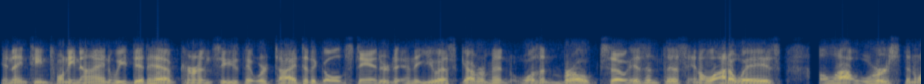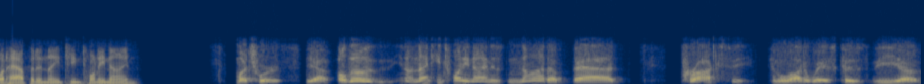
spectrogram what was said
in 1929 we did have currencies that were tied to the gold standard and the US government wasn't broke. So isn't this in a lot of ways a lot worse than what happened in 1929? Much worse. Yeah. Although, you know, 1929 is not a bad proxy in a lot of ways because the uh,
